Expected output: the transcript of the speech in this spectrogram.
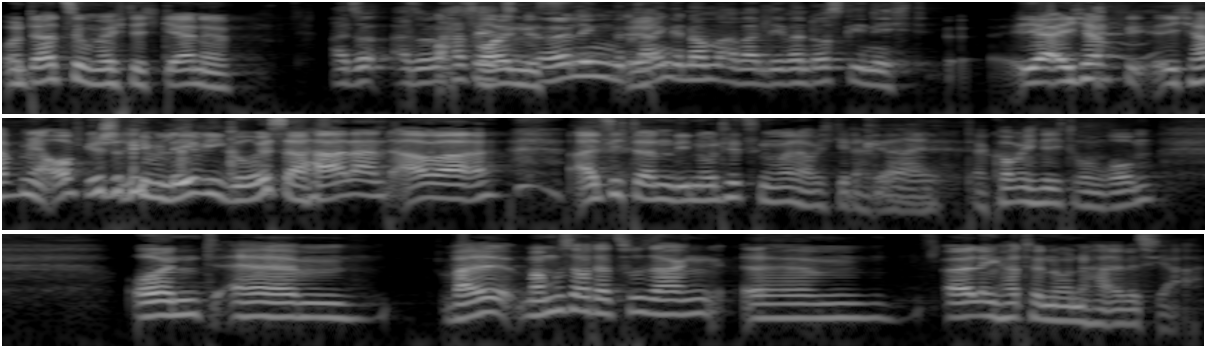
und dazu möchte ich gerne. Also, also hast du jetzt Erling mit ja. reingenommen, aber Lewandowski nicht. Ja, ich habe ich hab mir aufgeschrieben, Levi größer Haaland, aber als ich dann die Notizen gemacht habe, habe ich gedacht, Geil. nein, da komme ich nicht drum rum. Und ähm, weil man muss auch dazu sagen, ähm, Erling hatte nur ein halbes Jahr.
